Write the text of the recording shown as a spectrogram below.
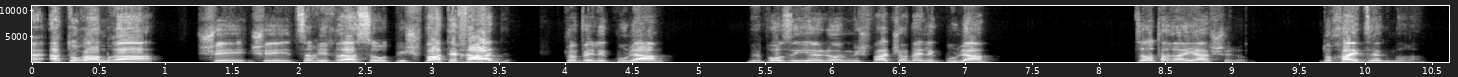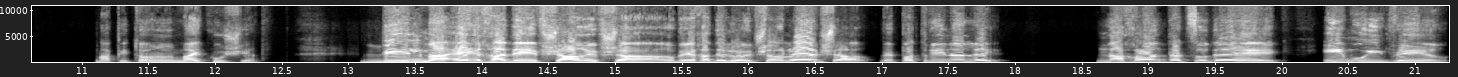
התורה אמרה ש, שצריך לעשות משפט אחד שווה לכולם, ופה זה יהיה לו משפט שווה לכולם. זאת הראייה שלו. דוחה את זה הגמרא. מה פתאום, מהי קושיא? דילמה איכא דאפשר אפשר, ואיכא דלא אפשר לא אפשר, ופטרינן לי. נכון, אתה צודק, אם הוא עיוור,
